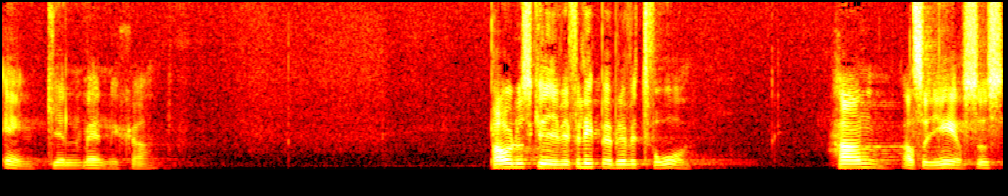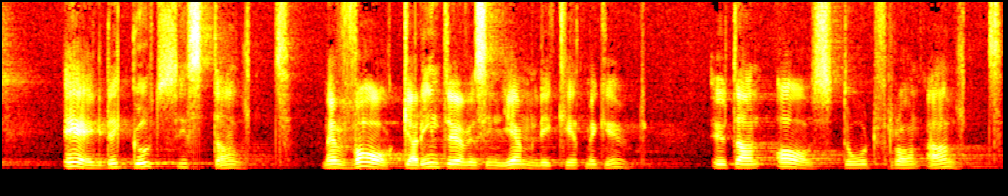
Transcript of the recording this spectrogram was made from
enkel människa. Paulus skriver i Filipperbrevet 2. Han, alltså Jesus, ägde Guds gestalt men vakade inte över sin jämlikhet med Gud utan avstod från allt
